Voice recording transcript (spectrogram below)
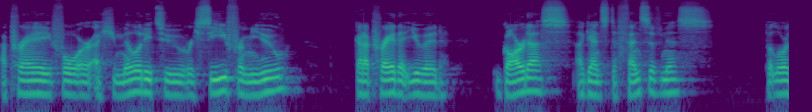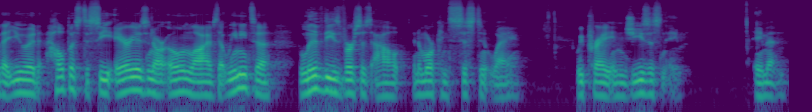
I pray for a humility to receive from you. God, I pray that you would guard us against defensiveness. But Lord, that you would help us to see areas in our own lives that we need to live these verses out in a more consistent way. We pray in Jesus' name. Amen.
